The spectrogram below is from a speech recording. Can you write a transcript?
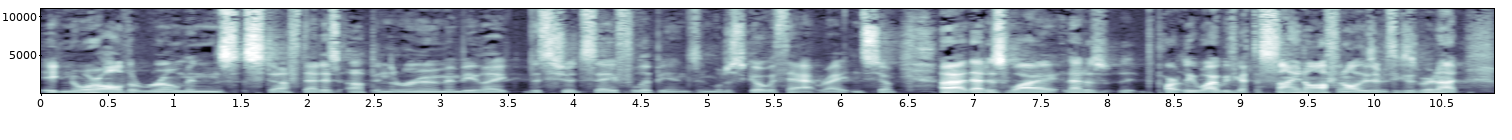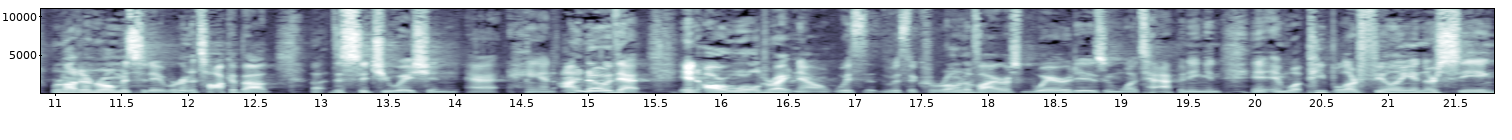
ignore all the Romans stuff that is up in the room and be like, this should say Philippians, and we'll just go with that, right? And so uh, that is why that is partly why we've got the sign off and all these different things. Because we're not we're not in Romans today. We're going to talk about uh, the situation at hand. I know that in our world right now, with with the coronavirus, where it is and what's happening, and, and what people are feeling and they're seeing,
